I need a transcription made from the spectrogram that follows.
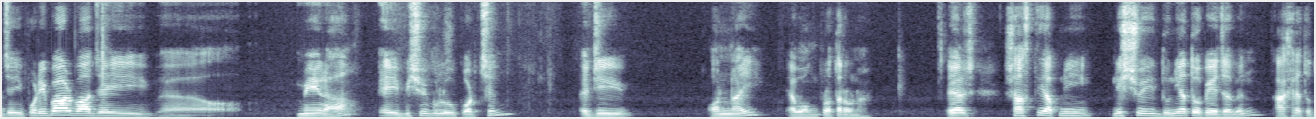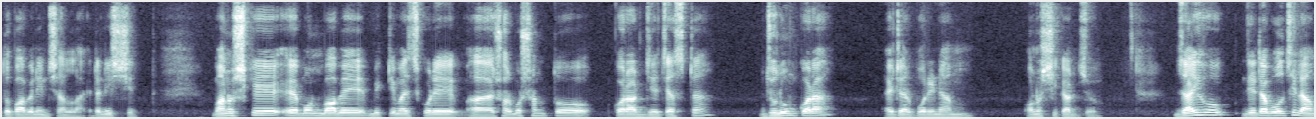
যেই পরিবার বা যেই মেয়েরা এই বিষয়গুলো করছেন, এটি অন্যায় এবং প্রতারণা। এর শাস্তি আপনি নিশ্চয়ই দুনিয়াতেও পেয়ে যাবেন, আখেরাতে তো পাবেন ইনশাল্লাহ এটা নিশ্চিত। মানুষকে এমনভাবে ভিক্টিমাইজ করে সর্বশান্ত করার যে চেষ্টা, জুলুম করা, এটার পরিণাম অনস্বীকার্য। যাই হোক, যেটা বলছিলাম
